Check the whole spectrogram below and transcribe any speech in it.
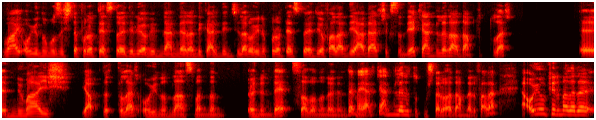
vay oyunumuz işte protesto ediliyor bilmem ne radikal dinciler oyunu protesto ediyor falan diye haber çıksın diye kendileri adam tuttular. E, nümayiş yaptırttılar oyunun lansmanının önünde, salonun önünde. Meğer kendileri tutmuşlar o adamları falan. Ya, oyun firmaları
